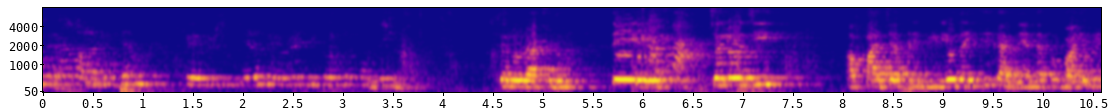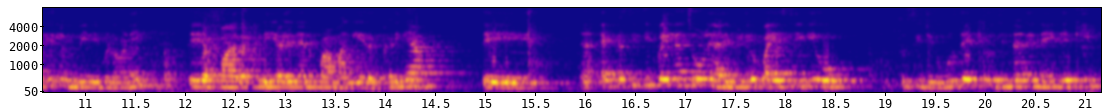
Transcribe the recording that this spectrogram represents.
ਜਿਹਾ ਆ ਦਿੱਤੇ ਫੇਵਰਿਟ ਜਿਹੜਾ ਫੇਵਰਿਟ ਦੀ ਕੋਲ ਤੋਂ ਪਾਉਂਦੀ ਚਲੋ ਰੱਖ ਦੋ। ਤੇ ਚਲੋ ਜੀ ਆਪਾਂ ਅੱਜ ਆਪਣੀ ਵੀਡੀਓ ਦਾ ਇੱਥੇ ਕਰਦੇ ਆਂ ਆਪਾਂ ਬਾਲੀ ਵੀਡੀਓ ਲੰਬੀ ਨਹੀਂ ਬਣਾਉਣੀ। ਤੇ ਆਪਾਂ ਰੱਖੜੀ ਵਾਲੇ ਦਿਨ ਪਾਵਾਂਗੇ ਰੱਖੜੀਆਂ। ਤੇ ਇੱਕ ਅਸੀਂ ਜੀ ਪਹਿਲਾਂ ਝੋਲੇ ਵਾਲੀ ਵੀਡੀਓ ਪਾਈ ਸੀਗੀ ਉਹ ਤੁਸੀਂ ਜਰੂਰ ਦੇਖਿਓ ਜਿਨ੍ਹਾਂ ਨੇ ਨਹੀਂ ਦੇਖੀ।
